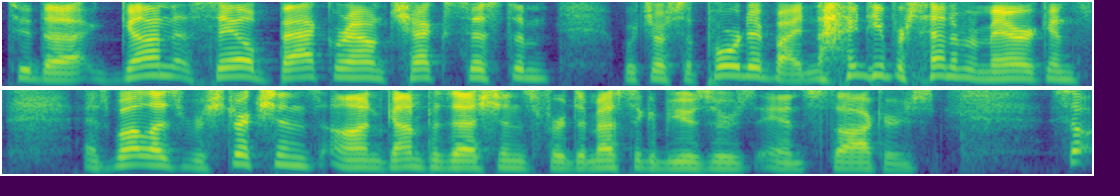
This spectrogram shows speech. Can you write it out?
to the gun sale background check system, which are supported by 90% of Americans, as well as restrictions on gun possessions for domestic abusers and stalkers. So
